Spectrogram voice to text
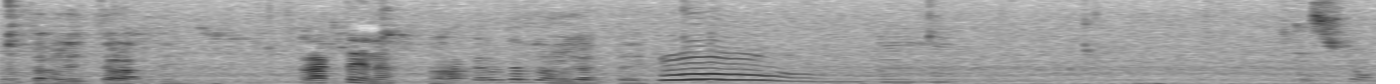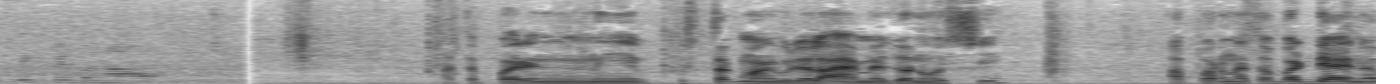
तर चांगलीच लागते. लागतंय ना? हा तर तर चांगली लागतंय आता परींनी पुस्तक मागवलेलं आहे अमेझॉन वरची. अपर्णाचा बर्थडे आहे ना.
